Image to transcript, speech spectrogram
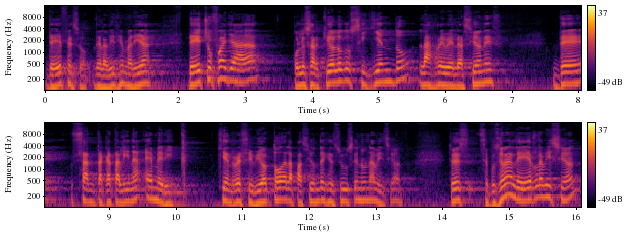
de Éfeso, de la Virgen María. De hecho, fue hallada por los arqueólogos siguiendo las revelaciones de Santa Catalina Emmerich, quien recibió toda la pasión de Jesús en una visión. Entonces se pusieron a leer la visión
